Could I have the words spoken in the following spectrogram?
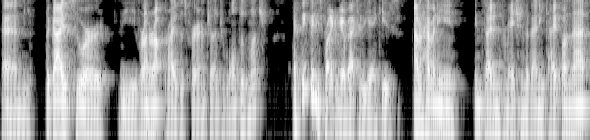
And the guys who are the runner up prizes for Aaron Judge won't as much. I think that he's probably going to go back to the Yankees. I don't have any inside information of any type on that.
